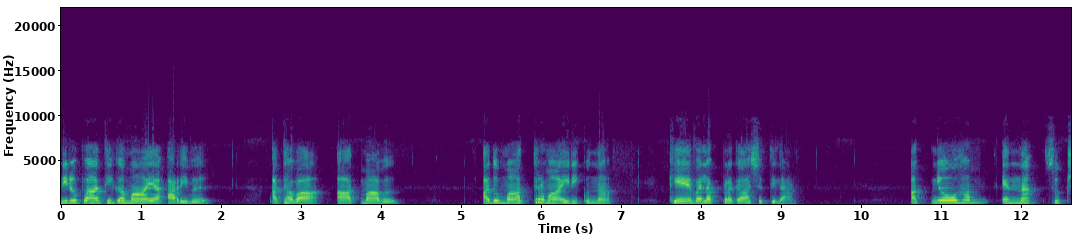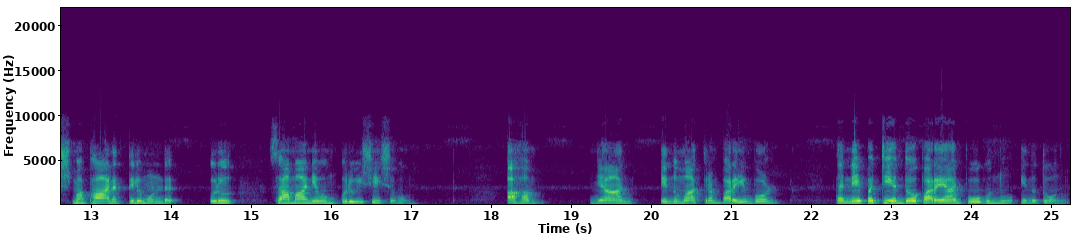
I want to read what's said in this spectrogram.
നിരുപാധികമായ അറിവ് അഥവാ ആത്മാവ് അതുമാത്രമായിരിക്കുന്ന കേവല പ്രകാശത്തിലാണ്. അജ്ഞോഹം എന്ന സൂക്ഷ്മഭാനത്തിലുമുണ്ട് ഒരു സാമാന്യവും ഒരു വിശേഷവും. അഹം ഞാൻ എന്നു മാത്രം പറയുമ്പോൾ തന്നെപ്പറ്റി എന്തോ പറയാൻ പോകുന്നു എന്ന് തോന്നും.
